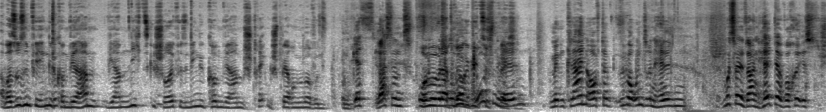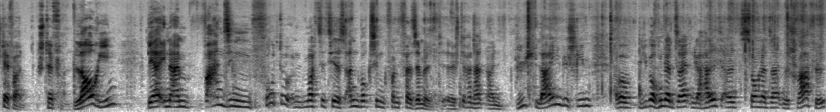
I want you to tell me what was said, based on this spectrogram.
Aber so sind wir hingekommen. Wir haben, wir haben nichts gescheut. Wir sind hingekommen. Wir haben Streckensperrung überwunden. Und jetzt lass uns Um über das Ruhrgebiet zu sprechen. Helden mit einem kleinen Auftakt über unseren Helden. Muss man sagen, Held der Woche ist Stefan. Stefan. Laurin, der in einem wahnsinnigen Foto und du machst jetzt hier das Unboxing von Versemmelt. Äh, Stefan hat ein Büchlein geschrieben, aber lieber 100 Seiten Gehalt als 200 Seiten Geschwafel,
